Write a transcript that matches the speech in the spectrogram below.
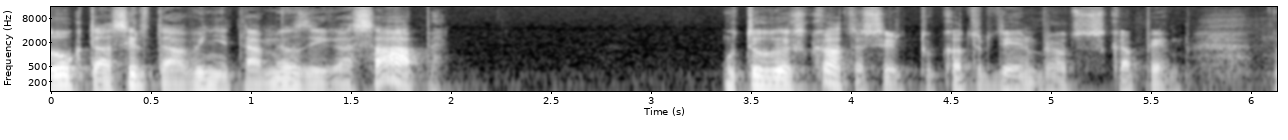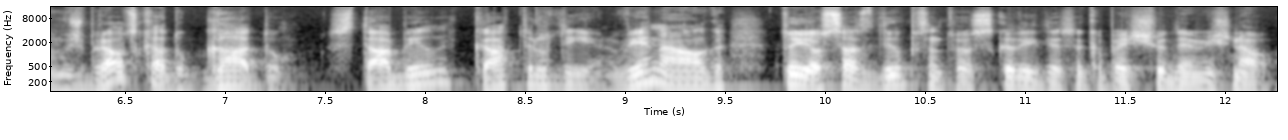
lūk, tās ir tā viņa tā milzīgā sāpe. Un tu liekas, kā tas ir? Tu katru dienu brauc uz skapiem. Nu, viņš brauc kādu gadu, stabili katru dienu. Vienalga, tu jau sāc 12. skatīties, kāpēc šodien viņš nav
